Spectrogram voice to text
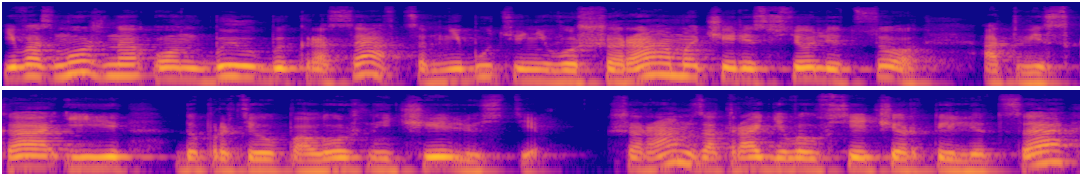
и, возможно, он был бы красавцем, не будь у него шрама через все лицо, от виска и до противоположной челюсти. Шрам затрагивал все черты лица,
